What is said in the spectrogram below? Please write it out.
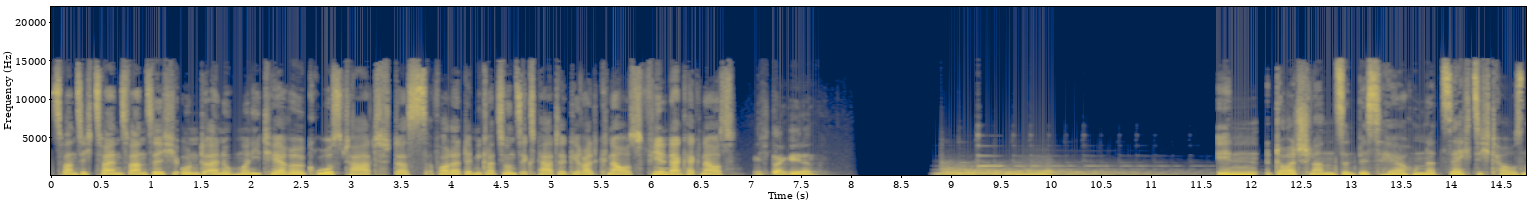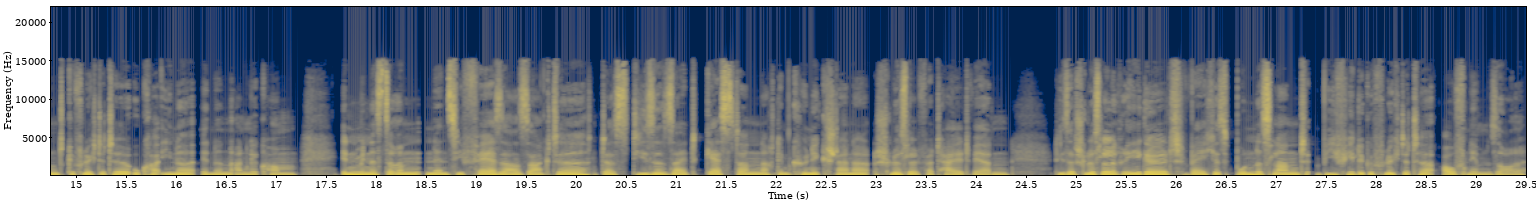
2022 und eine humanitäre Großtat, das fordert der Migrationsexperte Gerald Knaus. Vielen Dank, Herr Knaus. Ich danke Ihnen. In Deutschland sind bisher 160.000 geflüchtete UkrainerInnen angekommen. Innenministerin Nancy Faeser sagte, dass diese seit gestern nach dem Königsteiner Schlüssel verteilt werden. Dieser Schlüssel regelt, welches Bundesland wie viele Geflüchtete aufnehmen soll.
